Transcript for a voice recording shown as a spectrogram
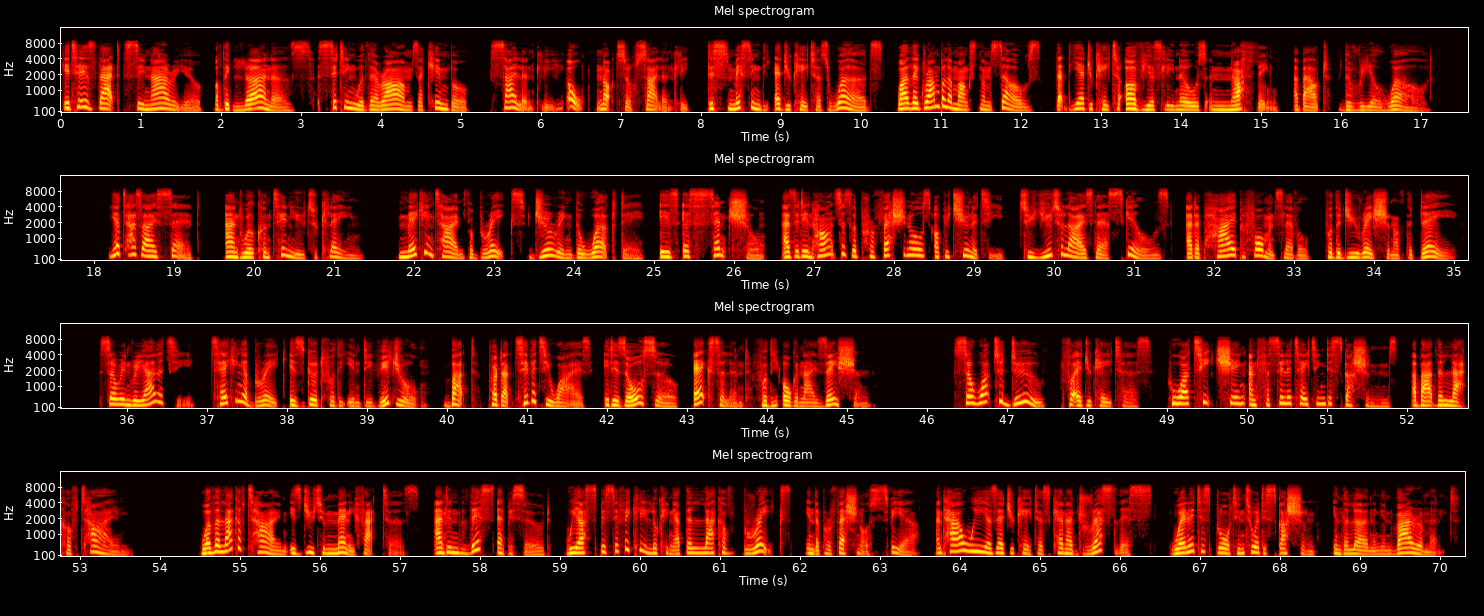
It is that scenario of the learners sitting with their arms akimbo, silently, oh, not so silently, dismissing the educator's words, while they grumble amongst themselves that the educator obviously knows nothing about the real world. Yet, as I said, and will continue to claim, making time for breaks during the workday is essential as it enhances the professional's opportunity to utilize their skills at a high performance level for the duration of the day. So, in reality, Taking a break is good for the individual, but productivity wise, it is also excellent for the organization. So, what to do for educators who are teaching and facilitating discussions about the lack of time? Well, the lack of time is due to many factors. And in this episode, we are specifically looking at the lack of breaks in the professional sphere and how we as educators can address this when it is brought into a discussion in the learning environment.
